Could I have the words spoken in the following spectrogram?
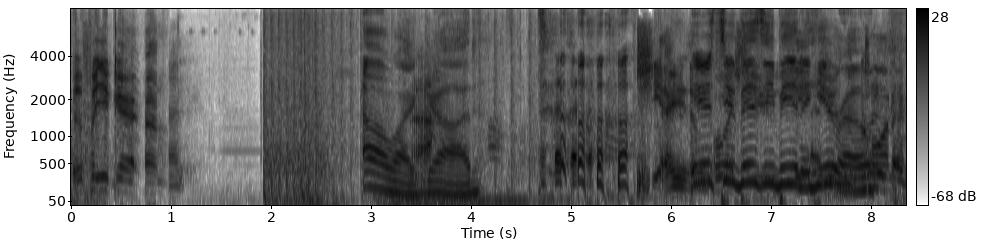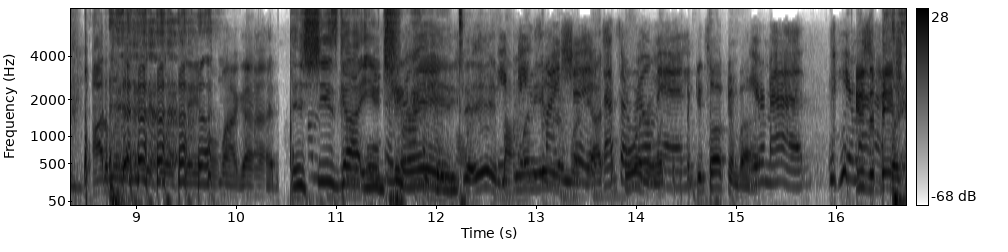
Do it for your girl. Oh my Ah. god. Yeah, He was too busy being a hero. Bottom of the table. Oh my god. She's got you trained. He My money thinks my is her money. shit. That's a real man. What the you talking about? You're mad. You're He's a mad. bitch.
